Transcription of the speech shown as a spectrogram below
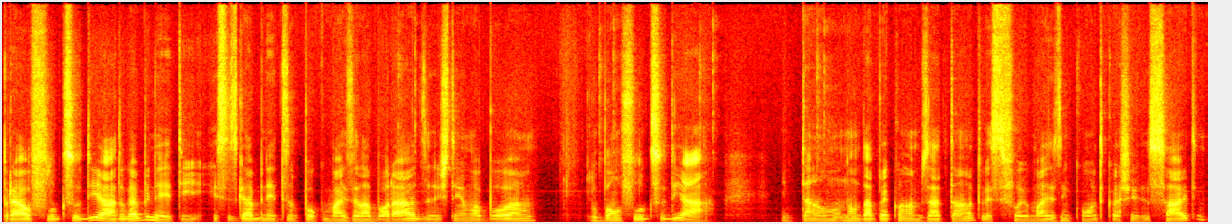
para o fluxo de ar do gabinete. E esses gabinetes um pouco mais elaborados, eles têm uma boa, um bom fluxo de ar. Então, não dá para economizar tanto. Esse foi o mais em conta que eu achei do site.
